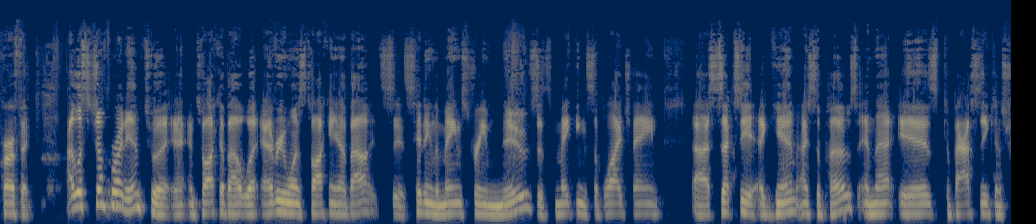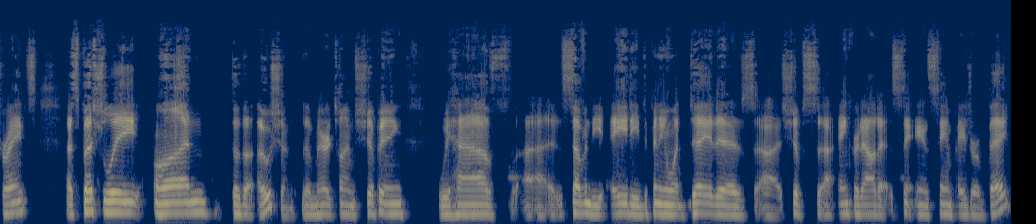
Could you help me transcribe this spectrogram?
Perfect. Let's jump right into it and, and, talk about what everyone's talking about. It's, it's hitting the mainstream news. It's making supply chain uh, sexy again, I suppose, and that is capacity constraints, especially on the, the ocean, the maritime shipping. We have uh, 70, 80, depending on what day it is, uh, ships uh, anchored out at in San Pedro Bay.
